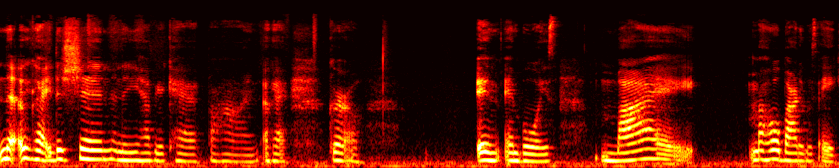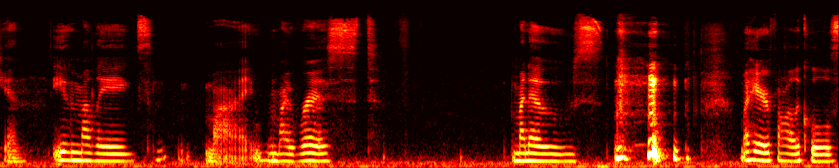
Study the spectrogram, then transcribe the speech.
No, okay, the shin, and then you have your calf behind. Okay, girl, and and boys, my my whole body was aching. Even my legs, my my wrist, my nose, my hair follicles,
